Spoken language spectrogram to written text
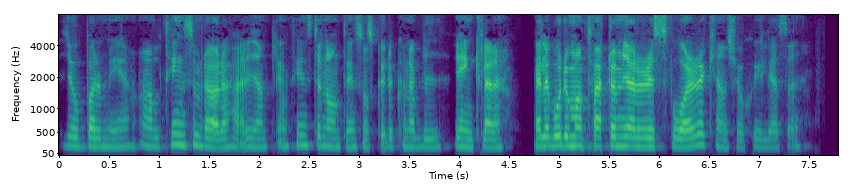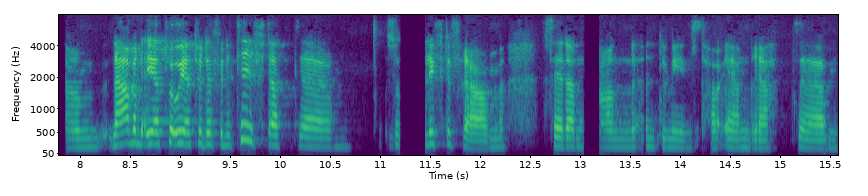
jobbar med allting som rör det här egentligen, finns det någonting som skulle kunna bli enklare? Eller borde man tvärtom göra det svårare kanske att skilja sig? Um, nej, men jag, tror, jag tror definitivt att som jag lyfter fram sedan man inte minst har ändrat um,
